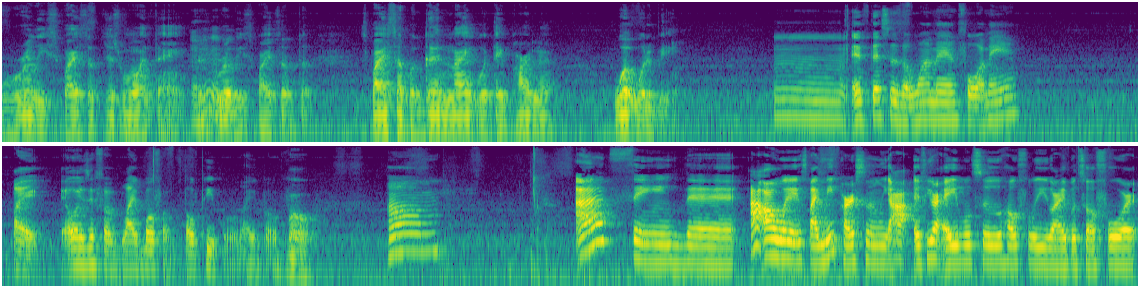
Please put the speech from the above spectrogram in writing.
really spice up just one thing, just Mm. really spice up the, spice up a good night with their partner, what would it be? mm, if this is a woman for a man, like, or is it for like both of both people, like both? Both. Um, I think that I always like me personally. I if you're able to, hopefully you are able to afford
